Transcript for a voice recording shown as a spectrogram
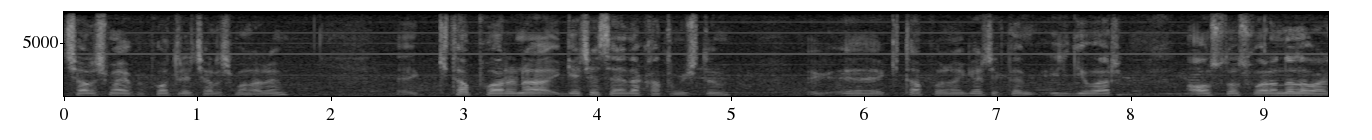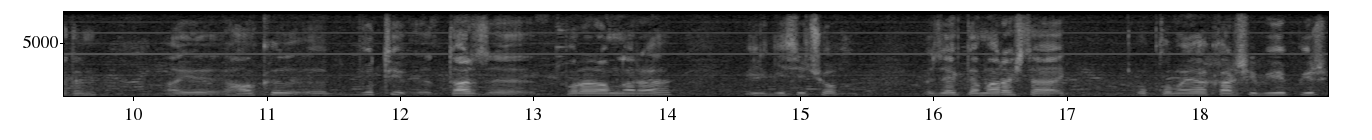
çalışma yapıp portre çalışmaları. Kitap fuarına geçen sene de katılmıştım. E, e, kitap fuarına gerçekten ilgi var. Ağustos fuarında da vardım. E, Halkın e, bu tip tarz e, programlara ilgisi çok. Özellikle Maraş'ta okumaya karşı büyük bir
